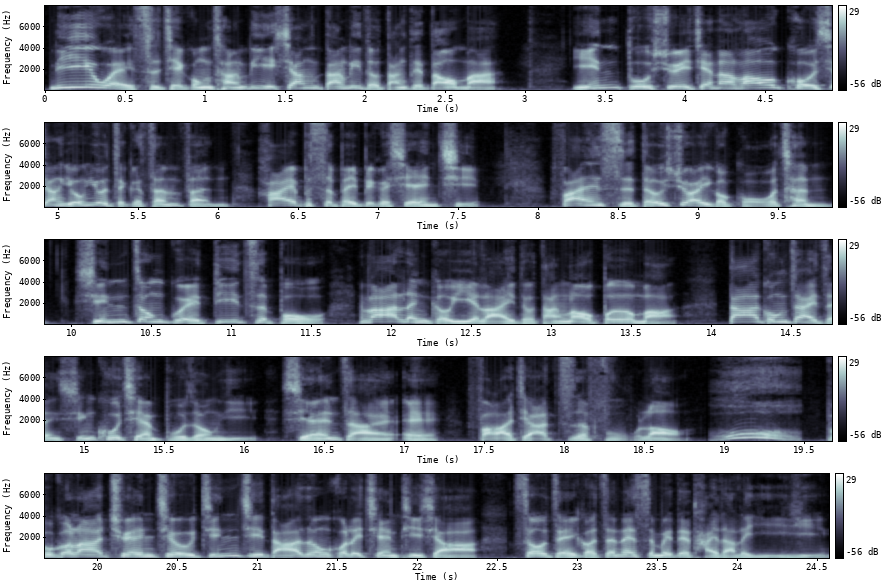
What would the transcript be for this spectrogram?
你以为世界工厂你想当你就当得到吗？印度学尖了脑壳想拥有这个身份，还不是被别个嫌弃？凡事都需要一个过程。新中国底子薄，哪能够一来就当老板嘛？打工仔挣辛苦钱不容易，现在哎，发家致富了。哦。不过呢，全球经济大融合的前提下，说这个真的是没得太大的意义。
